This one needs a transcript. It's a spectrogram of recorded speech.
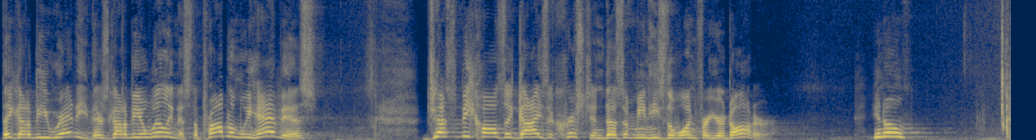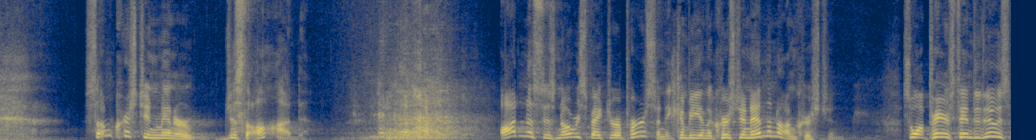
They got to be ready. There's got to be a willingness. The problem we have is just because a guy's a Christian doesn't mean he's the one for your daughter. You know, some Christian men are just odd. Oddness is no respecter of person. It can be in the Christian and the non Christian. So, what parents tend to do is,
